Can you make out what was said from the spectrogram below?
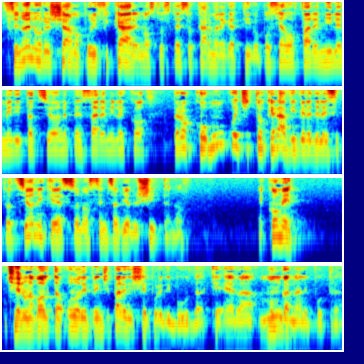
se noi non riusciamo a purificare il nostro stesso karma negativo, possiamo fare mille meditazioni, pensare mille cose, però comunque ci toccherà vivere delle situazioni che sono senza via d'uscita, no? È come c'era una volta uno dei principali discepoli di Buddha, che era Monganaliputra.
